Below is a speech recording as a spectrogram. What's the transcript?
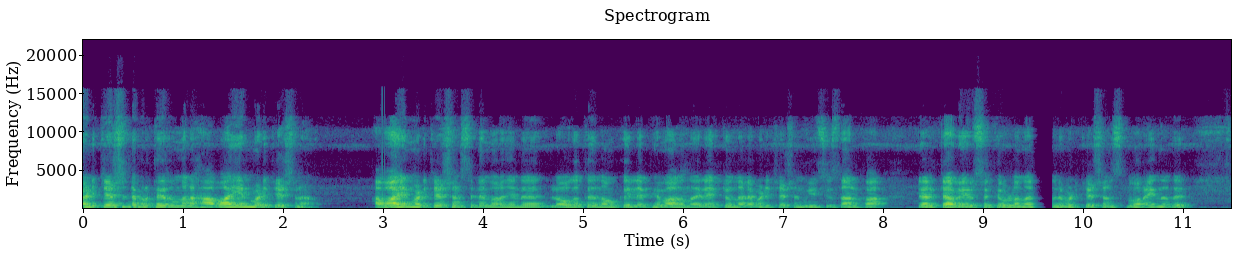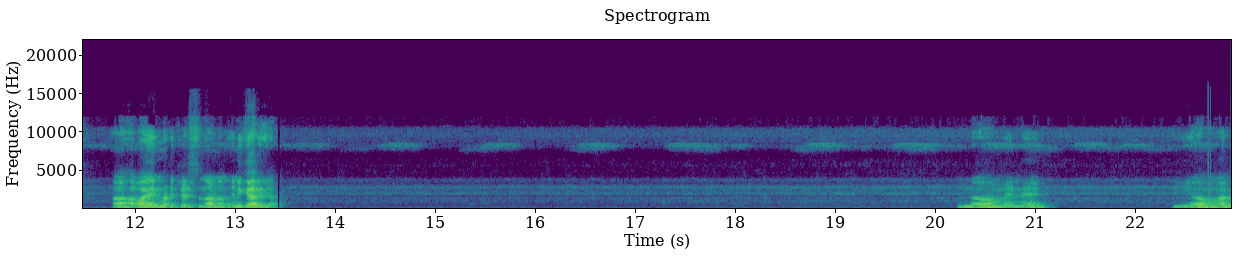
മെഡിറ്റേഷന്റെ പ്രത്യേകത എന്ന് പറഞ്ഞാൽ ഹവായൻ മെഡിറ്റേഷനാണ് ഹവായൻ മെഡിറ്റേഷൻസിന്റെ എന്ന് പറഞ്ഞാൽ ലോകത്ത് നമുക്ക് ലഭ്യമാകുന്നതിൽ ഏറ്റവും നല്ല meditation musics alpha delta waves ഒക്കെ ഉള്ള നല്ല മെഡിറ്റേഷൻസ് എന്ന് പറയുന്നത് ഹവായൻ മെഡിറ്റേഷൻ ആണെന്ന് എനിക്കറിയാം. ലാമിനെ യമൽ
